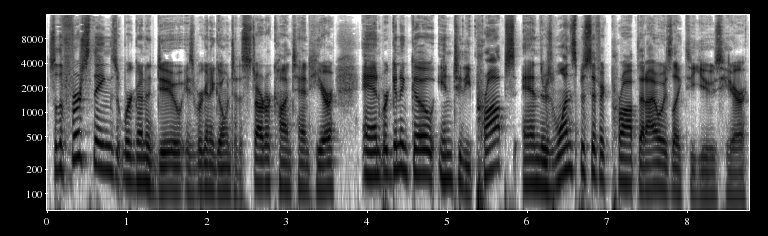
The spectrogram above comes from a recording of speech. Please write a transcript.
So the first things we're going to do is we're going to go into the starter content here, and we're going to go into the props, and there's one specific prop that I always like to use here,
